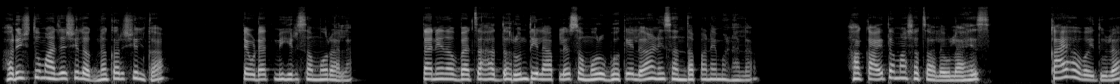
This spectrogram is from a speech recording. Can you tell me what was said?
हरीश तू माझ्याशी लग्न करशील का? तेवढ्यात मिहीर समोर आला. त्याने नव्याचा हात धरून तिला आपल्यासमोर उभं केलं आणि संतापाने म्हणाला हा काय तमाशा चालवला आहेस? काय हवंय तुला?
